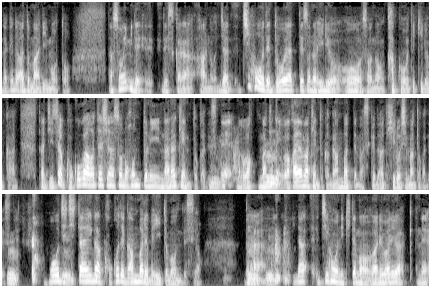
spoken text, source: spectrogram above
だけど、あとまあリモート。そういう意味でですから、あのじゃあ、地方でどうやってその医療をその確保できるか、だから実はここが私はその本当に奈良県とかですね、まあわまあ、特に和歌山県とか頑張ってますけど、あと広島とかですね、地方自治体がここで頑張ればいいと思うんですよ。だから、うん地方に来ても我々は、ね、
